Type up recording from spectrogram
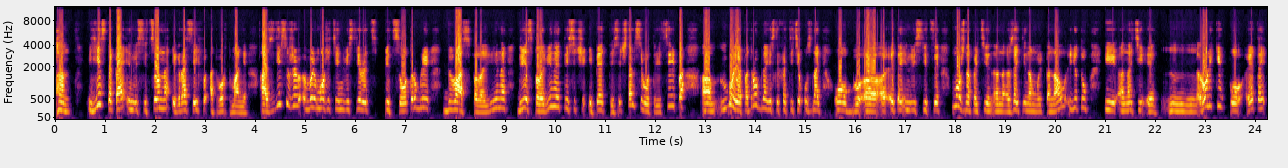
Есть такая инвестиционная игра сейфы от World Money. А здесь уже вы можете инвестировать 500 рублей, 2,5, 2,5 тысячи и 5 тысяч. Там всего 3 сейфа. Более подробно, если хотите узнать об а, этой инвестиции, можно пойти, зайти на мой канал YouTube и найти э, ролики по этой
